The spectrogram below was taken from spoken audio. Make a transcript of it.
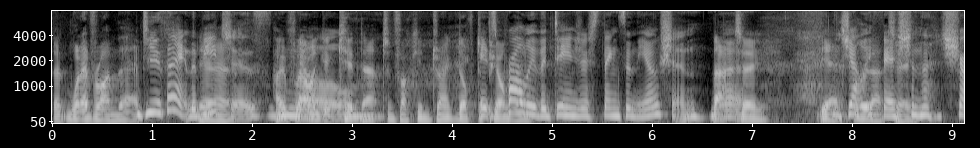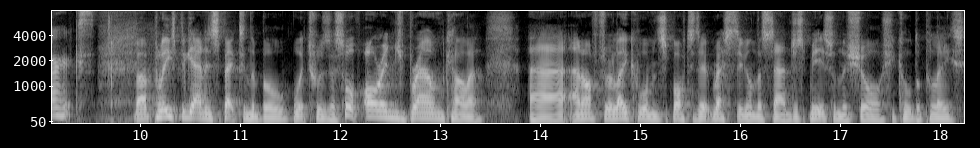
Uh, Whenever I'm there. Do you think the Yeah. beaches? Hopefully, I won't get kidnapped and fucking dragged off to Pyongyang. It's Pyongyang. probably the dangerous things in the ocean. that the too. Yeah, that jellyfish and the sharks. But police began inspecting the bull, which was a sort of orange brown colour. Uh, and after a local woman spotted it resting on the sand just meters from the shore, she called the police.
